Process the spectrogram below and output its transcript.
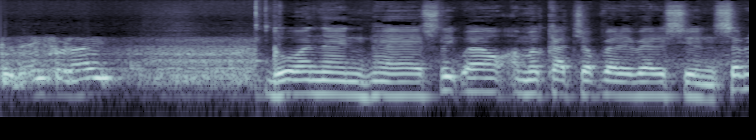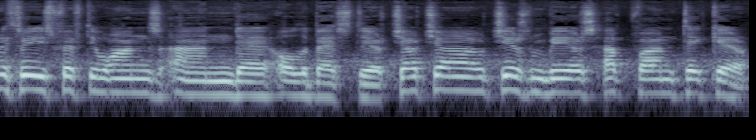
Good night for now. Go on then, uh, sleep well, and we'll catch up very, very soon. 73s, 51s, and uh, all the best there. Ciao, ciao, cheers and beers, have fun, take care.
